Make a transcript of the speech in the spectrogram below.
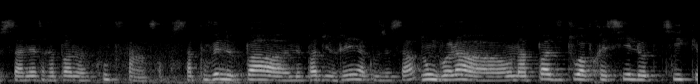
ça n'aiderait pas notre couple. Enfin, ça, ça, pouvait ne pas, ne pas durer à cause de ça. Donc voilà, on n'a pas du tout apprécié l'optique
